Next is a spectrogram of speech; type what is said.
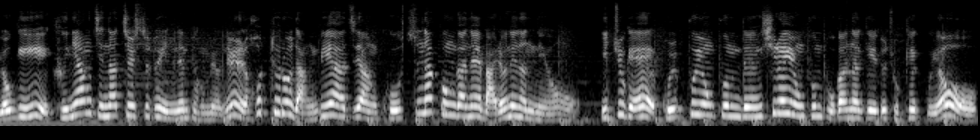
여기 그냥 지나칠 수도 있는 벽면을 허투루 낭비하지 않고 수납 공간을 마련해놨네요. 이쪽에 골프용품 등 실외용품 보관하기에도 좋겠고요.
